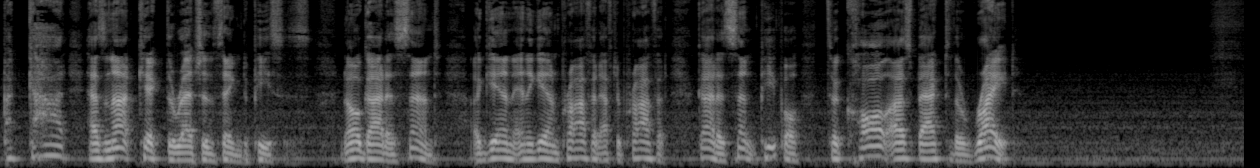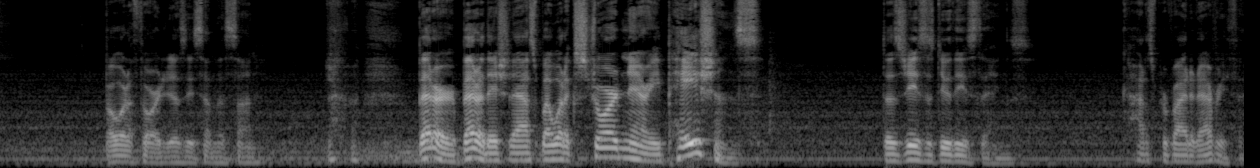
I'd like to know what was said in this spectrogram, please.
But God has not kicked the wretched thing to pieces. No, God has sent again and again, prophet after prophet. God has sent people to call us back to the right. By what authority does he send the Son? better, better, they should ask, by what extraordinary patience does Jesus do these things? God has provided everything.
